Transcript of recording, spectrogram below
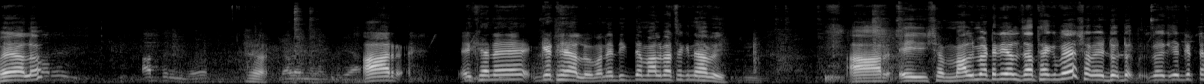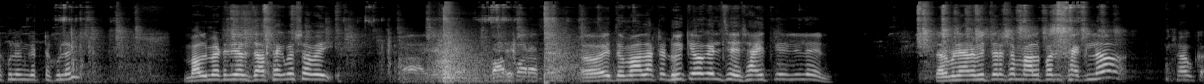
হয়ে গেল। হ্যাঁ। আর এখানে গেটে আলো মানে দিক দিয়ে মাল বেচা কিনা হবে? আর এই সব মাল ম্যাটেরিয়াল যা থাকবে সব এই গেটটা খুলেন গেটটা খুলেন। মাল ম্যাটেরিয়াল যা থাকবে সব এই হ্যাঁ এখানে বাম্পার আছে। ও, এই তো মাল একটা ঢুকেও গেলছে সাহিত্যকে নিলেন। তার মানে এর ভিতরে সব মালপাতি থাকল। সব ইটি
